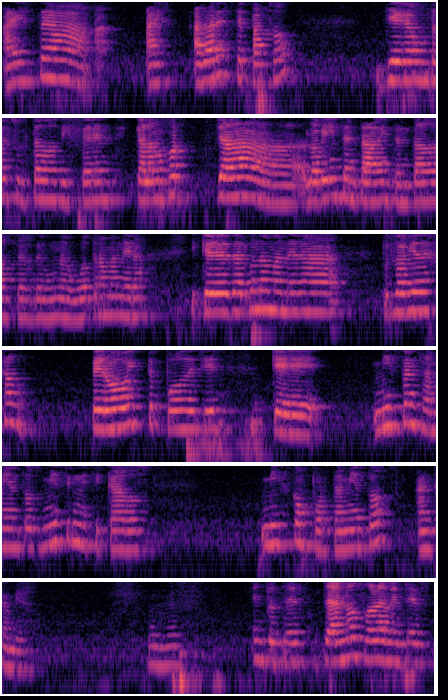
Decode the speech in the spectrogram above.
a, esta, a, dar este paso, llega un resultado diferente, que a lo mejor ya lo había intentado, intentado hacer de una u otra manera y que de alguna manera pues lo había dejado. Pero hoy te puedo decir que mis pensamientos, mis significados, mis comportamientos han cambiado. Entonces, ya no solamente es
